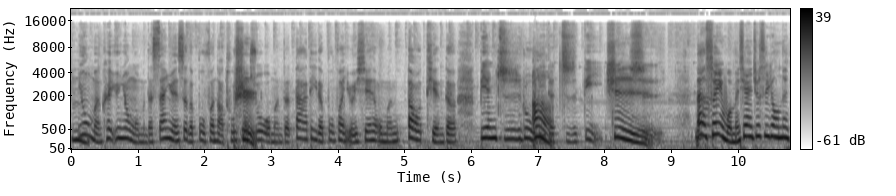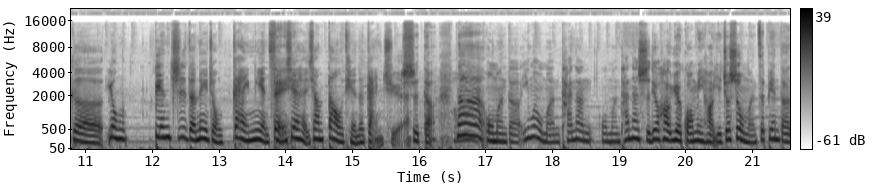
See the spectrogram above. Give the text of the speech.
因为我们可以运用我们的三原色的部分呢，凸显出我们的大地的部分有一些我们稻田的编织入里的质地。哦、是。是那所以我们现在就是用那个用。编织的那种概念呈现很像稻田的感觉，是的。那我们的，因为我们台南，我们台南十六号月光蜜哈，也就是我们这边的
